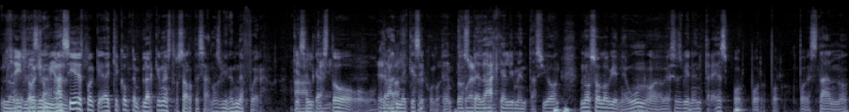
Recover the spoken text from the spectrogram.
6 a 8 millones. Así es, porque hay que contemplar que nuestros artesanos vienen de afuera que es ah, el gasto grande que se contempla, hospedaje, alimentación, no solo viene uno, a veces vienen tres por, por, por, por stand, ¿no?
